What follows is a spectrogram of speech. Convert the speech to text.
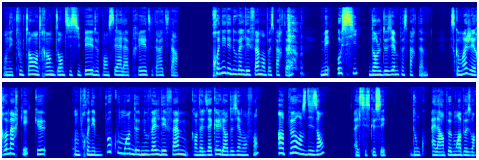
On est tout le temps en train d'anticiper, de penser à l'après, etc., etc. Prenez des nouvelles des femmes en postpartum, mais aussi dans le deuxième postpartum. Parce que moi, j'ai remarqué que on prenait beaucoup moins de nouvelles des femmes quand elles accueillent leur deuxième enfant, un peu en se disant, elle sait ce que c'est, donc elle a un peu moins besoin.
